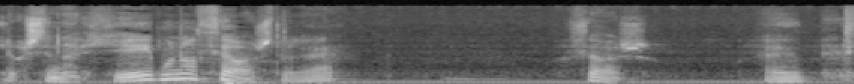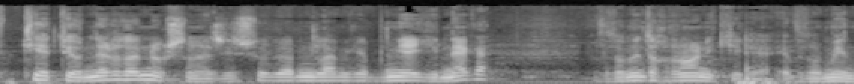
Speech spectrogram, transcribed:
Λέω στην αρχή ήμουν ο Θεός, λέει. Ο Θεός. Ε, τι αιτιονέρο δεν έχω ξαναζήσει. Δεν μιλάμε για μια γυναίκα 70 χρονών η κυρία. 70.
